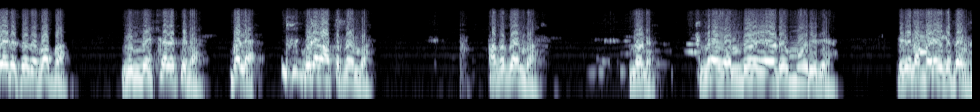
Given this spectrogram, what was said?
ಹೇಳಿಸೋದ ಪಾಪ. ನಿಮ್ದು ಎಷ್ಟು ಕಲಿತೀನ ಬಲ ಬಿಡ ಹತ್ತು ರೂಪಾಯಿ ಬಾ ಹತ್ತು ರೂಪಾಯಿ ಬಾ ನೋಡು, ಅಂದ್ರೆ ಒಂದು, ಎರಡು ಮೂರಿದೆ ಇದು. ನಮ್ಮ ಮಳೆ ಇದ್ದಂಗ.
